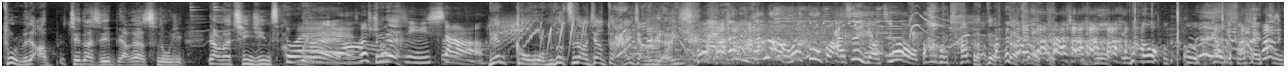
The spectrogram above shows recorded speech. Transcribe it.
吐了我们就啊，这段时间不要让它吃东西，让他清清肠胃，对，说休息一下。连狗我们都知道这样对，还讲人。那你真的很会顾狗，还是有机会我帮我家狗 你帮我顾，又是在顾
